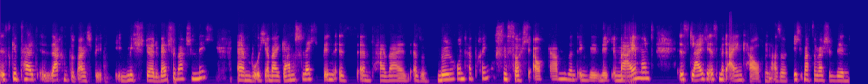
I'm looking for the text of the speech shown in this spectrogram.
es gibt halt Sachen zum Beispiel, mich stört Wäschewaschen nicht, ähm, wo ich aber ganz schlecht bin, ist ähm, teilweise, also Müll runterbringen. Solche Aufgaben sind irgendwie nicht in meinem und das gleiche ist mit Einkaufen. Also ich mache zum Beispiel den,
